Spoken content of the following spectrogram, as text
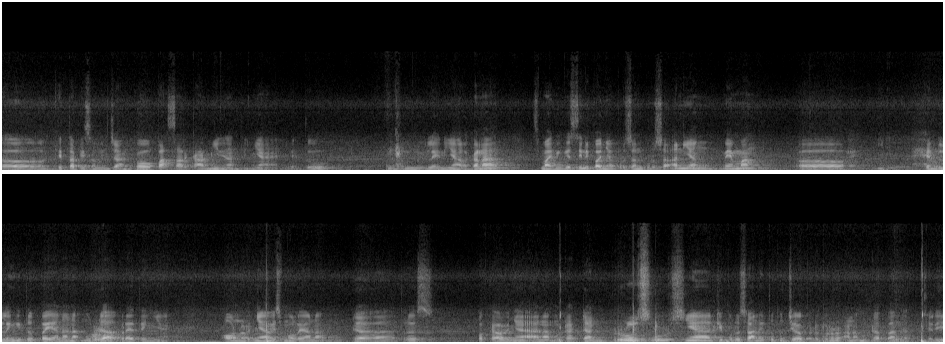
uh, kita bisa menjangkau pasar kami nantinya yaitu teman-teman milenial. Karena semakin ke sini banyak perusahaan-perusahaan yang memang uh, handling itu baik anak-anak muda operatingnya ownernya wis mulai anak muda terus pegawainya anak muda dan rules rulesnya di perusahaan itu pun juga benar-benar anak muda banget. Jadi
